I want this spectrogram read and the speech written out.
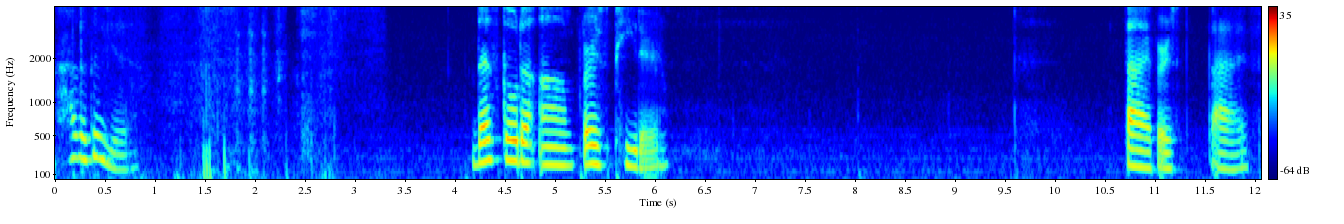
Hallelujah. Let's go to um First Peter 5, verse 5.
